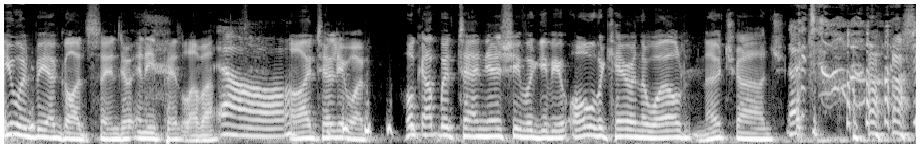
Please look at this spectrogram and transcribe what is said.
you would be a godsend to any pet lover. Oh. I tell you what, hook up with Tanya. She will give you all the care in the world, no charge. No, charge.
